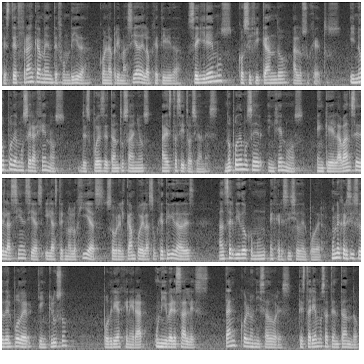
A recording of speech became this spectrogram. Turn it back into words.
que esté francamente fundida con la primacía de la objetividad, seguiremos cosificando a los sujetos. Y no podemos ser ajenos, después de tantos años, a estas situaciones. No podemos ser ingenuos en que el avance de las ciencias y las tecnologías sobre el campo de las subjetividades han servido como un ejercicio del poder. Un ejercicio del poder que incluso podría generar universales tan colonizadores que estaríamos atentando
